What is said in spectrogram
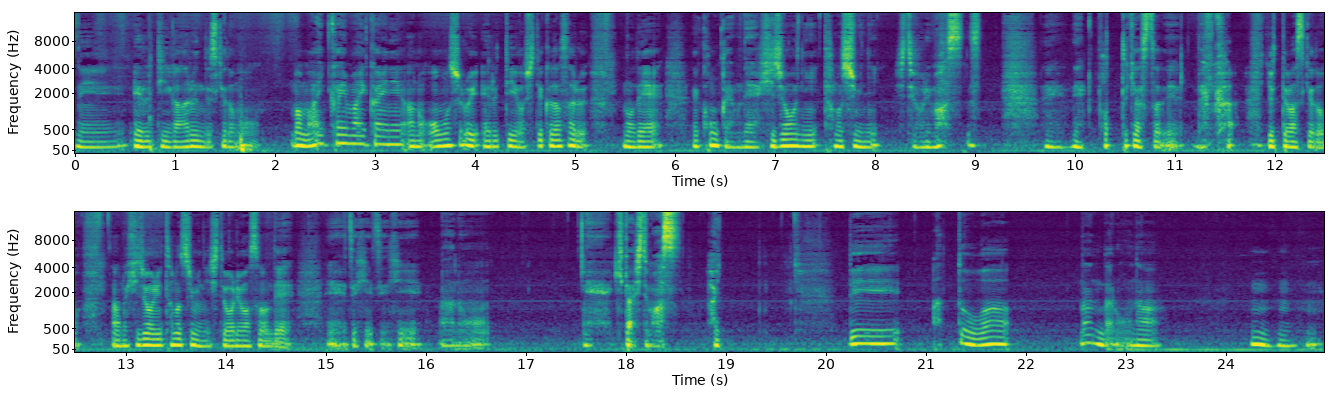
ね LT があるんですけどもまあ、毎回毎回ね、あの、面白い LT をしてくださるので、今回もね、非常に楽しみにしております え、ね、ポッドキャストでなんか言ってますけど、あの、非常に楽しみにしておりますので、えー、ぜひぜひ、あの、えー、期待してます。はい。で、あとは、なんだろうな。うんうんうん。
